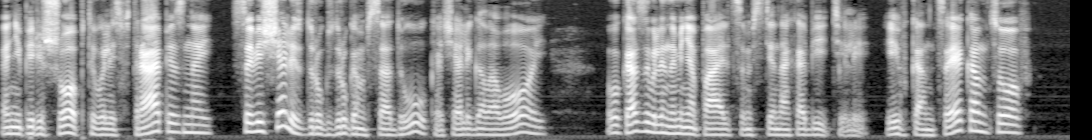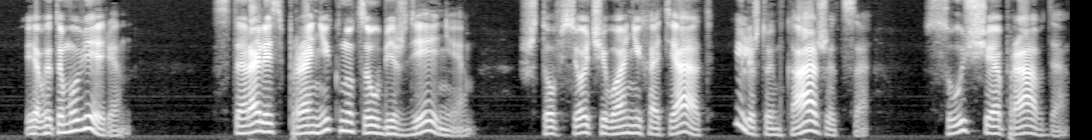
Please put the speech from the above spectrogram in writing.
Они перешептывались в трапезной, совещались друг с другом в саду, качали головой, указывали на меня пальцем в стенах обители. И в конце концов, я в этом уверен, старались проникнуться убеждением, что все, чего они хотят, или что им кажется, сущая правда.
